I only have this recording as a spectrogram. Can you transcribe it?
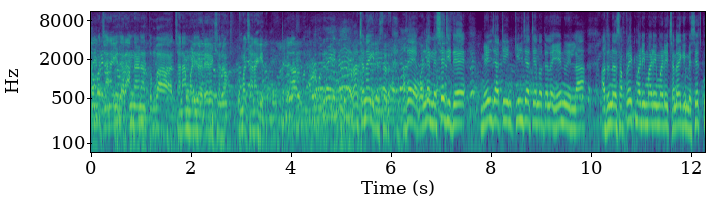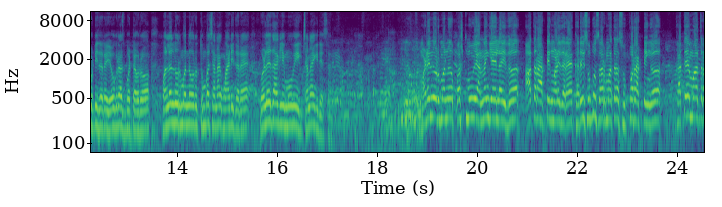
ತುಂಬ ಚೆನ್ನಾಗಿದೆ. ರಾಮನಾರಾಯಣ ತುಂಬ ಚೆನ್ನಾಗಿ ಮಾಡಿದ್ದಾರೆ ಡೈರೆಕ್ಷನ್ ತುಂಬ ಚೆನ್ನಾಗಿದೆ. ಎಲ್ಲರೂ ಚೆನ್ನಾಗಿದೆ ಸರ್. ಅದೇ ಒಳ್ಳೆ ಮೆಸೇಜ್ ಇದೆ. ಮೇಲ್ಜಾತಿ ಇನ್ನು ಕೀಳ್ ಜಾತಿ ಅನ್ನೋದೆಲ್ಲ ಏನೂ ಇಲ್ಲ. ಅದನ್ನು ಸಪ್ರೇಟ್ ಮಾಡಿ ಮಾಡಿ ಮಾಡಿ ಚೆನ್ನಾಗಿ ಮೆಸೇಜ್ ಕೊಟ್ಟಿದ್ದಾರೆ ಯೋಗರಾಜ್ ಭಟ್ ಅವರು. ಮಲ್ಲಲ್ಲೂರು ಮನೋರು ತುಂಬ ಚೆನ್ನಾಗಿ ಮಾಡಿದ್ದಾರೆ. ಒಳ್ಳೇದಾಗಲಿ ಮೂವಿ ಚೆನ್ನಾಗಿದೆ sir. Madenur Manu first movie ಅನ್ನಂಗೆ ಇಲ್ಲ ಇದು. ಆ ಥರ ಆಕ್ಟಿಂಗ್ ಮಾಡಿದ್ದಾರೆ. ಕರಿಸುಬ್ಬು ಸರ್ ಮಾತ್ರ ಸೂಪರ್ ಆಕ್ಟಿಂಗ್ ಕತೆ ಮಾತ್ರ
